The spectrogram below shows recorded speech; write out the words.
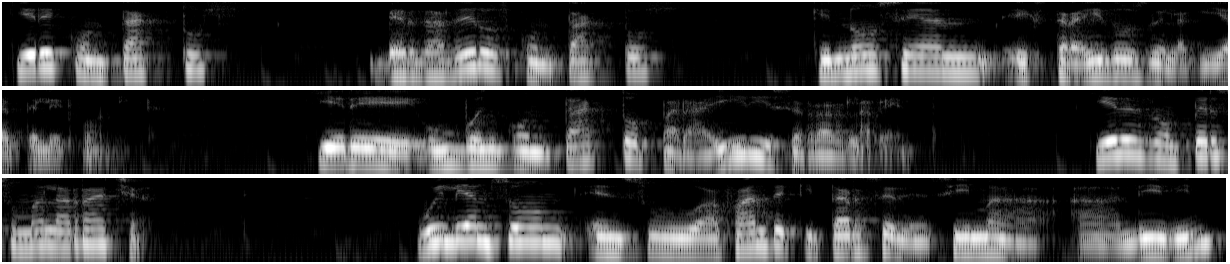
Quiere contactos, verdaderos contactos, que no sean extraídos de la guía telefónica. Quiere un buen contacto para ir y cerrar la venta. Quiere romper su mala racha. Williamson, en su afán de quitarse de encima a Living,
